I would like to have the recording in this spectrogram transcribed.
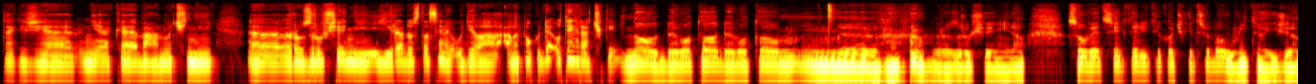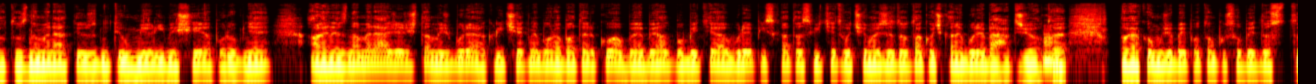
takže nějaké vánoční e, rozrušení jí radost asi neudělá, ale pokud jde o ty hračky? No, jde o to, jde o to mm, e, rozrušení, no. Jsou věci, které ty kočky třeba uvítají, že jo? To znamená ty různý ty umělý myši a podobně, ale neznamená, že když ta myš bude na klíček nebo na baterku a bude běhat po bytě a bude pískat a svítit očima, že se to ta kočka nebude bát, že jo? To, je, to jako může být potom působit dost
